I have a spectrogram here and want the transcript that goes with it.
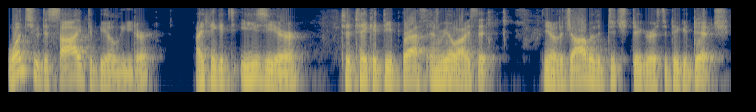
once you decide to be a leader, I think it's easier to take a deep breath and realize that, you know, the job of the ditch digger is to dig a ditch,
